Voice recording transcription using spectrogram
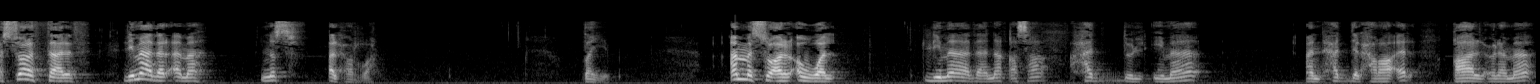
السؤال الثالث. لماذا الأمة نصف الحرة؟ طيب. أما السؤال الأول لماذا نقص حد الإماء عن حد الحرائر؟ قال العلماء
